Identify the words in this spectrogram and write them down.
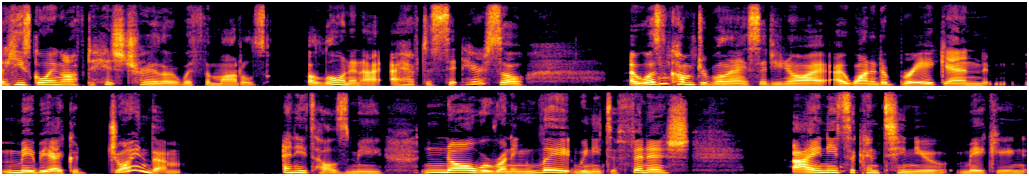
he's going off to his trailer with the models alone, and I, I have to sit here, so I wasn't comfortable, and I said, you know, I, I wanted a break, and maybe I could join them. And he tells me, no, we're running late, we need to finish. I need to continue making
